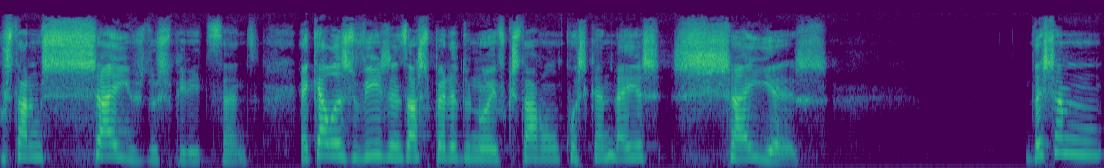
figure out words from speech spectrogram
o estarmos cheios do Espírito Santo. Aquelas virgens à espera do noivo que estavam com as candeias cheias. Deixa-me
